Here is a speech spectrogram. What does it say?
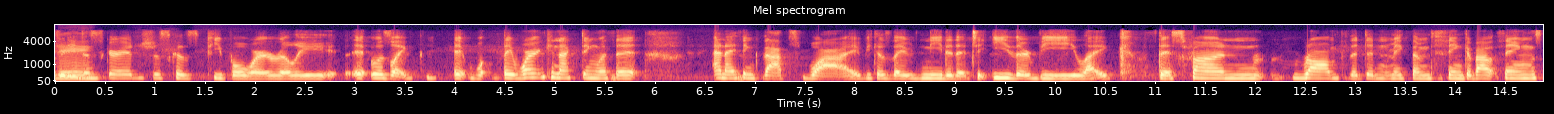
pretty discouraged just because people were really. It was like it. They weren't connecting with it, and I think that's why because they needed it to either be like this fun romp that didn't make them think about things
